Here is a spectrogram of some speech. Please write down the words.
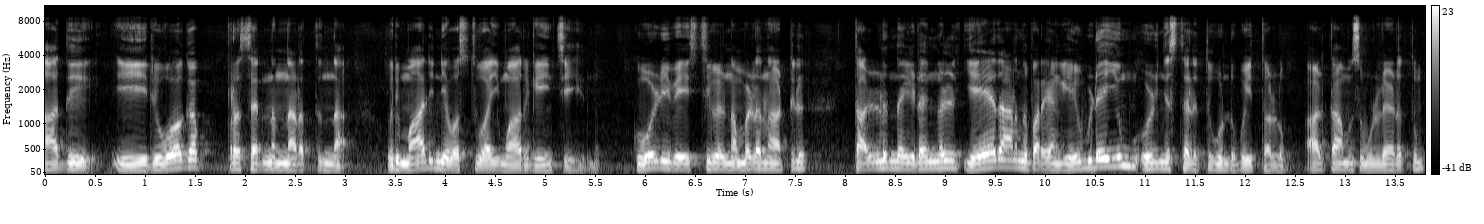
അത് ഈ രോഗപ്രസരണം നടത്തുന്ന ഒരു മാലിന്യ വസ്തുവായി മാറുകയും ചെയ്യുന്നു. കോഴി വേസ്റ്റുകൾ നമ്മുടെ നാട്ടിൽ തള്ളുന്ന ഇടങ്ങൾ ഏതാണെന്ന് പറയാൻ എവിടെയും ഒഴിഞ്ഞ സ്ഥലത്ത് കൊണ്ടുപോയി തള്ളും. ആൾ താമസം ഉള്ളയിടത്തും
